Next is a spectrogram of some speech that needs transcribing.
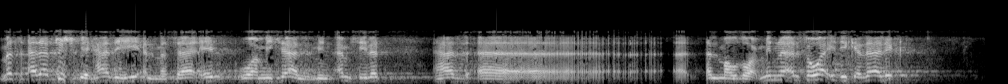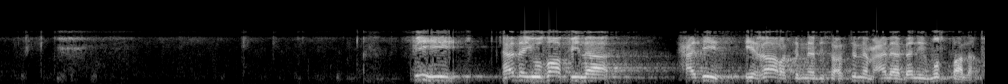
مسألة تشبه هذه المسائل ومثال من أمثلة هذا آه، الموضوع. من الفوائد كذلك فيه هذا يضاف إلى حديث إغارة النبي صلى الله عليه وسلم على بني المصطلق.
